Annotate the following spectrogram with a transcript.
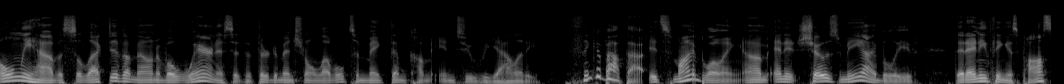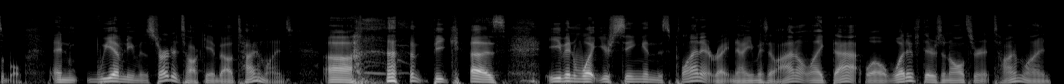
only have a selective amount of awareness at the third dimensional level to make them come into reality. Think about that. It's mind blowing. Um, and it shows me, I believe, that anything is possible. And we haven't even started talking about timelines uh, because even what you're seeing in this planet right now, you may say, well, I don't like that. Well, what if there's an alternate timeline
